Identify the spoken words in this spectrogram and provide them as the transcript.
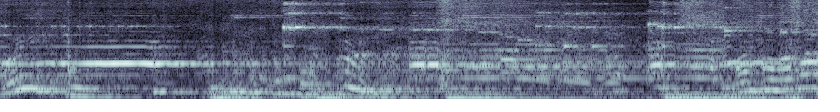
เฮ้ยมันตัว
